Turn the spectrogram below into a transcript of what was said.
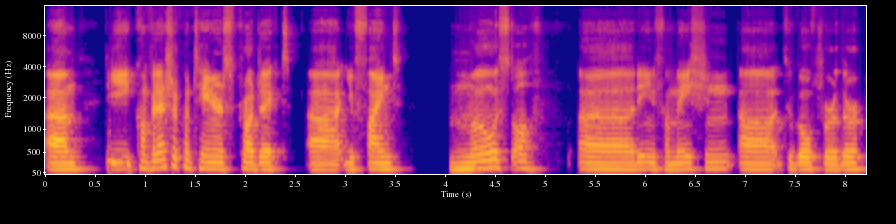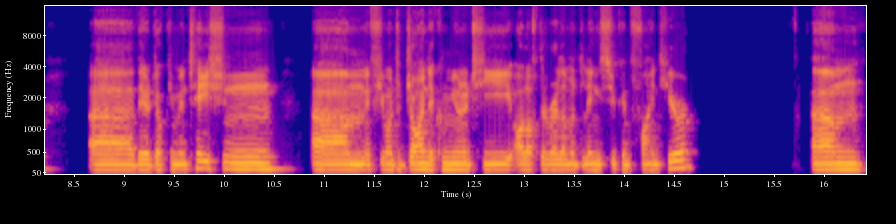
Um, the confidential containers project, uh, you find most of uh, the information uh, to go further, uh, their documentation. Um, if you want to join the community, all of the relevant links you can find here. Um,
